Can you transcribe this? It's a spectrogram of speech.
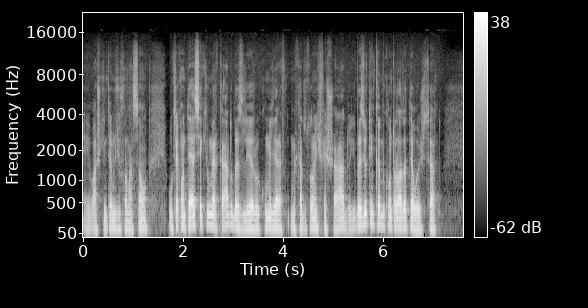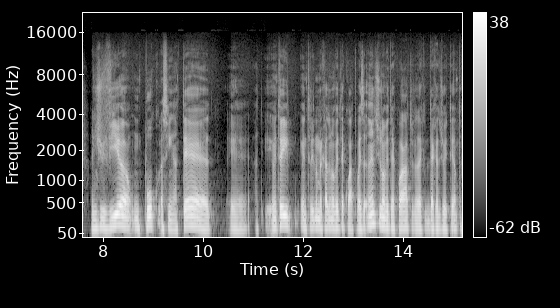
eu acho que em termos de informação, o que acontece é que o mercado brasileiro, como ele era um mercado totalmente fechado, e o Brasil tem câmbio controlado até hoje, certo? A gente vivia um pouco, assim, até. é, eu entrei, entrei no mercado em 94, mas antes de 94, na década- década de 80,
